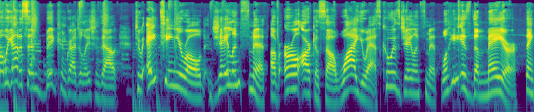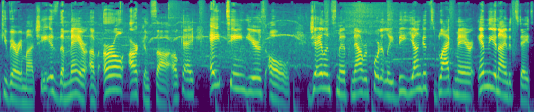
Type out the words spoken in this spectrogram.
Well, we got to send big congratulations out to 18 year old Jaylen Smith of Earle, Arkansas. Why, you ask? Who is Jaylen Smith? Well, he is the mayor. Thank you very much. He is the mayor of Earle, Arkansas. Okay. 18 years old. Jaylen Smith, now reportedly the youngest black mayor in the United States.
